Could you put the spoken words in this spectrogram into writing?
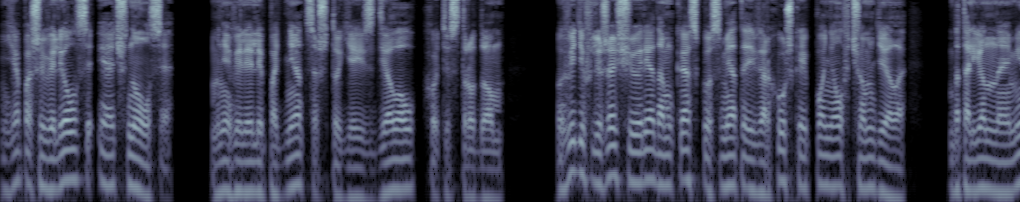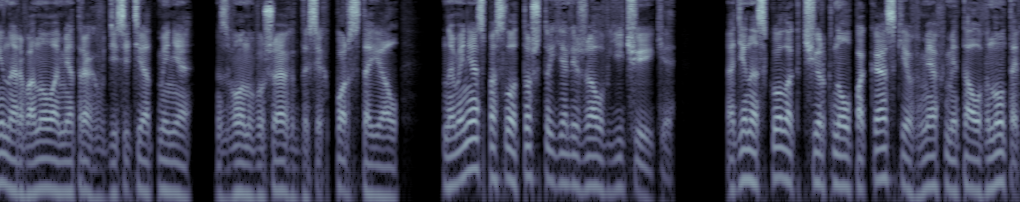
Я пошевелился и очнулся. Мне велели подняться, что я и сделал, хоть и с трудом. Увидев лежащую рядом каску с мятой верхушкой, понял, в чем дело. Батальонная мина рванула метрах в десяти от меня. Звон в ушах до сих пор стоял. Но меня спасло то, что я лежал в ячейке. Один осколок чиркнул по каске, вмяв металл внутрь.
